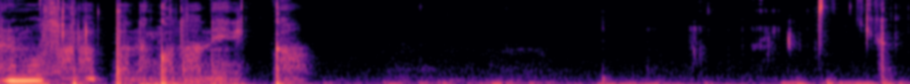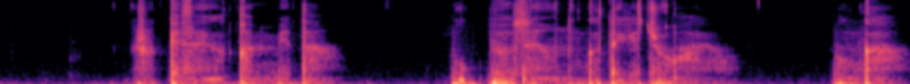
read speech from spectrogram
잘못 살았다는 건 아니니까. 그렇게 생각합니다. 목표 세우는 거 되게 좋아요. 뭔가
